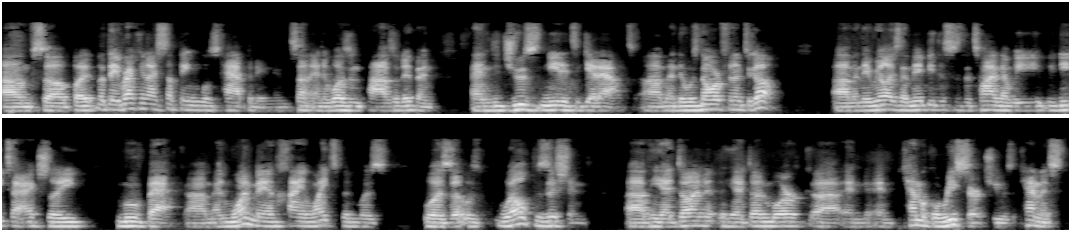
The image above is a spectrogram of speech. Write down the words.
Um, so, but but they recognized something was happening, and, and it wasn't positive, and and the Jews needed to get out, um, and there was nowhere for them to go. Um, and they realized that maybe this is the time that we we need to actually move back. Um, and one man, Chaim Weizmann, was was uh, was well positioned Um, he had done he had done work uh, and and chemical research. He was a chemist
